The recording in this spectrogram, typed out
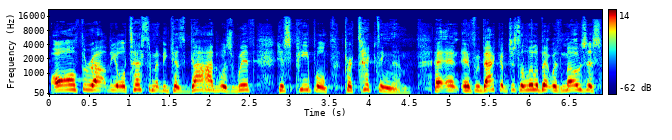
all throughout the Old Testament because God was with with his people, protecting them. And, and if we back up just a little bit with Moses,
